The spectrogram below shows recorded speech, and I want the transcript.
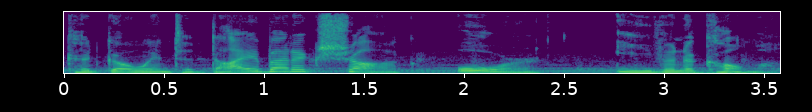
could go into diabetic shock or even a coma.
